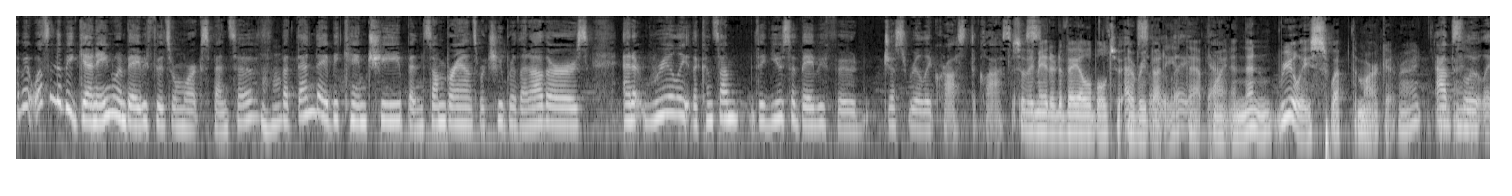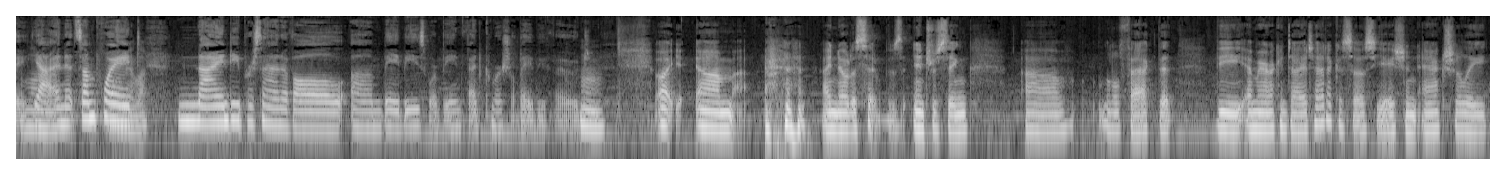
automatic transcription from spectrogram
I mean, it wasn't the beginning when baby foods were more expensive, Mm-hmm. but then they became cheap, and some brands were cheaper than others, and it really the consum the use of baby food just really crossed the classes. So they made it available to everybody at that yeah. point, and then really swept the market, right? Absolutely, Long- yeah. And at some point, ninety percent of all um, babies were being fed commercial baby food. Hmm. Uh, um, I noticed it was interesting uh, little fact that the American Dietetic Association actually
